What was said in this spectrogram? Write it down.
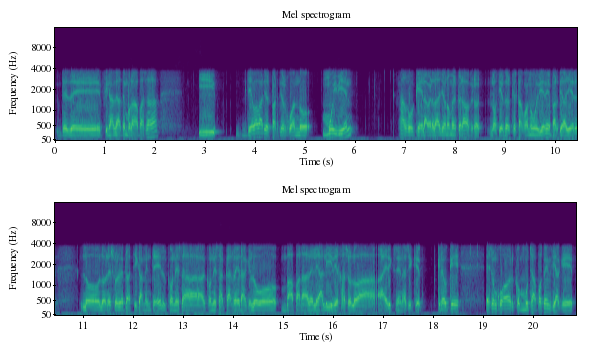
desde final de la temporada pasada y lleva varios partidos jugando muy bien, algo que la verdad yo no me esperaba, pero lo cierto es que está jugando muy bien y el partido de ayer lo, resuelve prácticamente él con esa con esa carrera que luego va para Dele Alli y deja solo a, a Eriksen, así que creo que es un jugador con mucha potencia que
